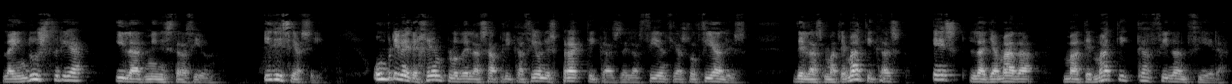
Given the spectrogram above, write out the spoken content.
la industria y la administración. Y dice así, un primer ejemplo de las aplicaciones prácticas de las ciencias sociales de las matemáticas es la llamada matemática financiera.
